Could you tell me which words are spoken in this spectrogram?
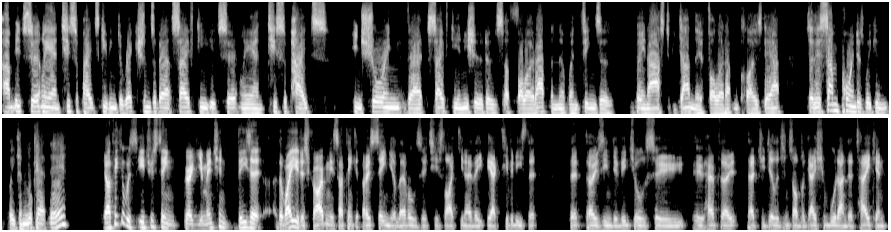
Um, it certainly anticipates giving directions about safety. It certainly anticipates ensuring that safety initiatives are followed up and that when things are being asked to be done, they're followed up and closed out. So there's some pointers we can we can look at there. Yeah, I think it was interesting, Greg. You mentioned these are the way you're describing this. I think at those senior levels, which is like you know the, the activities that that those individuals who who have the, that due diligence obligation would undertake. And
